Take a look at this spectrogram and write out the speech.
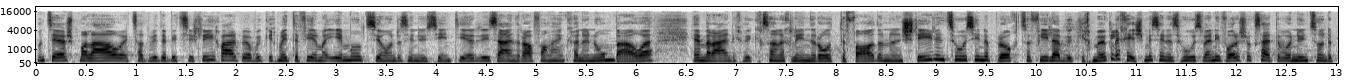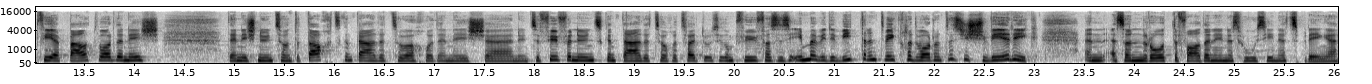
und zuerst mal auch, jetzt hat wieder ein bisschen Schleichwerbung, wirklich mit der Firma Emulsion, dass sind unsere Interiordesigner anfangen können umbauen, haben wir eigentlich wirklich so einen kleinen roten Faden und einen Stil ins Haus hineingebracht, so viel auch wirklich möglich ist. Wir sind ein Haus, wenn ich vorher schon gesagt habe, das 1904 gebaut worden ist, dann ist 1980 ein Teil dazugekommen, dann ist äh, 1995 ein Teil dazugekommen, 2005. Also es ist immer wieder weiterentwickelt worden und das ist schwierig, einen, so einen roten Faden in ein Haus hineinzubringen.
